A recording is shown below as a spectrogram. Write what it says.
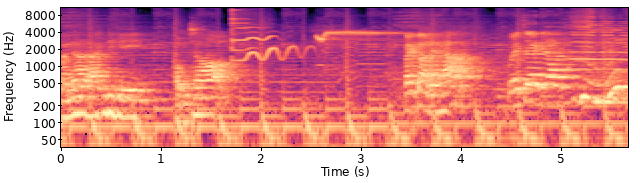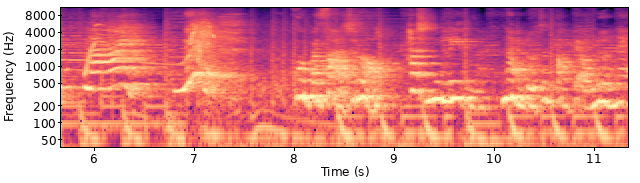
มันน่ารักดีผมชอบ ไปก่อนเลยครับ ไว้เจอกันำนายนี่คุณประสาทฉันเหรอ ถ้าฉันไม่รีบนะนายโดนฉันตามไปเอาเรื่องแน่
